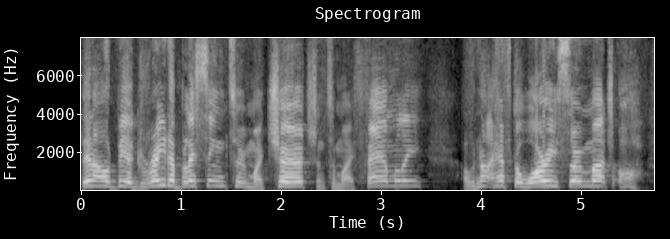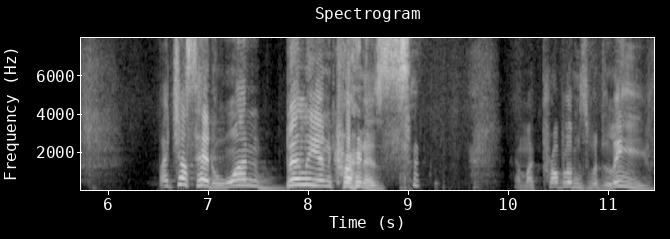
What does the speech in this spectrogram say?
then I would be a greater blessing to my church and to my family. I would not have to worry so much. Oh, I just had one billion kronas and my problems would leave.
